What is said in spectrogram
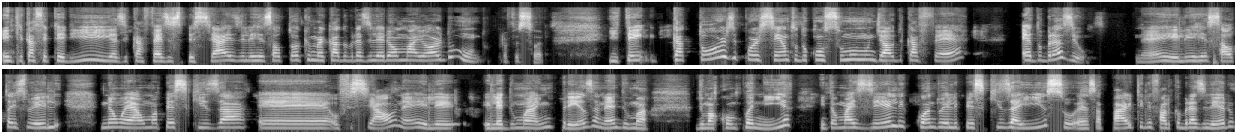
entre cafeterias e cafés especiais, ele ressaltou que o mercado brasileiro é o maior do mundo, professor. E tem 14% do consumo mundial de café é do Brasil. Né, ele ressalta isso, ele não é uma pesquisa é, oficial, né, ele, ele é de uma empresa, né, de uma, de uma companhia, então, mas ele, quando ele pesquisa isso, essa parte, ele fala que o brasileiro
